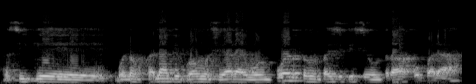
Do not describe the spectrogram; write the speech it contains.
Así que, bueno, ojalá que podamos llegar a buen puerto, me parece que ese es un trabajo para,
